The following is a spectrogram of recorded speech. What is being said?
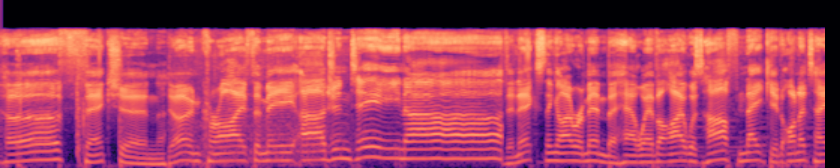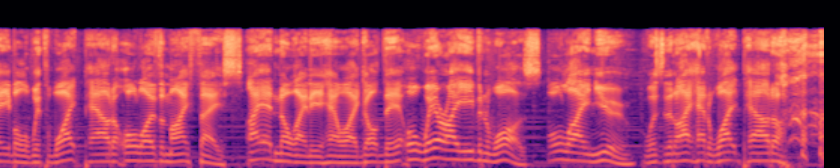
Perfection. Don't cry for me, Argentina. The next thing I remember, however, I was half naked on a table with white powder all over my face. I had no idea how I got there or where I even was. All I knew was that I had white powder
